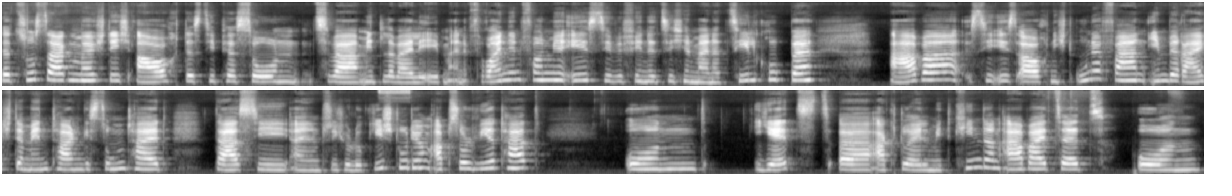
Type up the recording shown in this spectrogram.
Dazu sagen möchte ich auch, dass die Person zwar mittlerweile eben eine Freundin von mir ist, sie befindet sich in meiner Zielgruppe, aber sie ist auch nicht unerfahren im Bereich der mentalen Gesundheit, da sie ein Psychologiestudium absolviert hat und jetzt äh, aktuell mit Kindern arbeitet und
